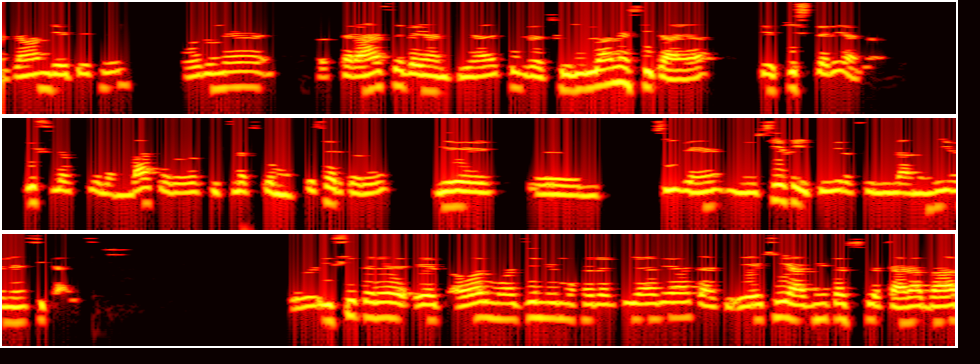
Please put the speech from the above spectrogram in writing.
اذان دیتے تھے اور انہیں طرح سے بیان کیا کہ رسول اللہ نے سکھایا کہ کس طرح اذان کس لفظ کو لمبا کرو، کس لفظ کو مختصر کرو، یہ چیزیں موسیقی کی رسول اللہ نے ہی انہیں سکھائی تھی۔ تو اسی طرح ایک اور مؤذن بھی مقرر کیا گیا تاکہ ایک ہی آدمی کا سارا بار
